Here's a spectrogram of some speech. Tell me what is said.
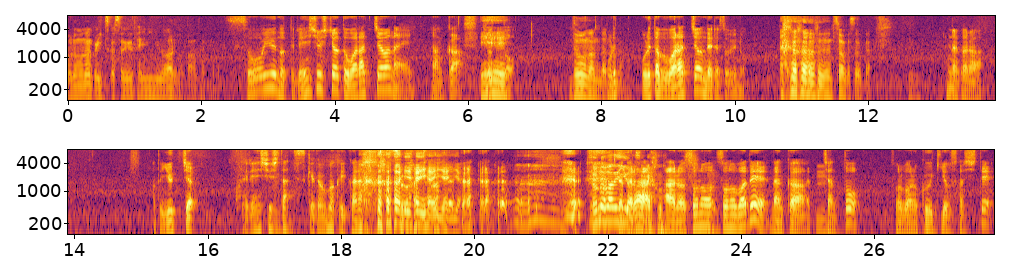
俺もなんかいつかそういうタイミングがあるのかな。だそういうのって練習しちゃうと笑っちゃわない？なんかちょっと、ええけどどうなんだろう俺俺多分笑っちゃうんだよねそういうの。な そうかそうか。だからあと言っちゃう。これ練習したんですけど、うまくいかなかった。いやいやいやいや。その場でだ言うか？らあのその、うん。その場でなんかうん。ちゃんとその場の空気を察して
